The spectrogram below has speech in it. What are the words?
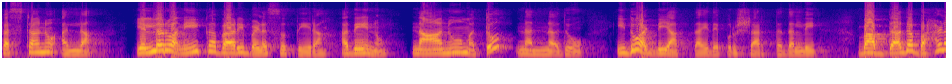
ಕಷ್ಟನೂ ಅಲ್ಲ. ಎಲ್ಲರೂ ಅನೇಕ ಬಾರಿ ಬೆಳೆಸುತ್ತೀರಾ? ಅದೇನು? ನಾನು ಮತ್ತು ನನ್ನದು. ಇದು ಅಡ್ಡಿಯಾಗ್ತಾ ಇದೆ ಪುರುಷಾರ್ಥದಲ್ಲಿ. ಬಾಬ್ದಾದ ಬಹಳ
